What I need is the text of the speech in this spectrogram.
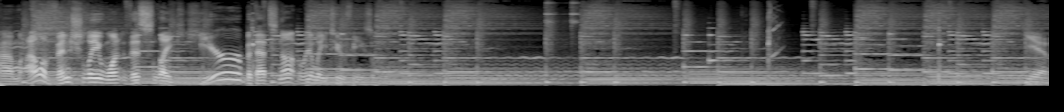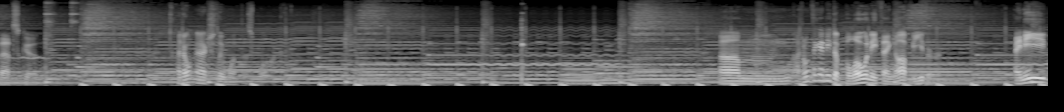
Um, I'll eventually want this, like, here, but that's not really too feasible. Yeah, that's good. I don't actually want this block. Um, I don't think I need to blow anything up either. I need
